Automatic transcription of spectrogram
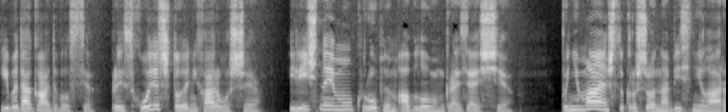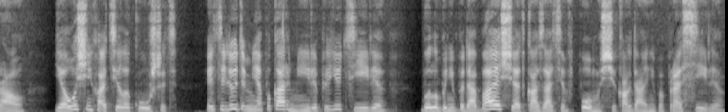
ибо догадывался, происходит что-то нехорошее, и лично ему крупным обломом грозящее – Понимаешь, сокрушенно объяснила Арау. Я очень хотела кушать. Эти люди меня покормили, приютили. Было бы неподобающе отказать им в помощи, когда они попросили.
